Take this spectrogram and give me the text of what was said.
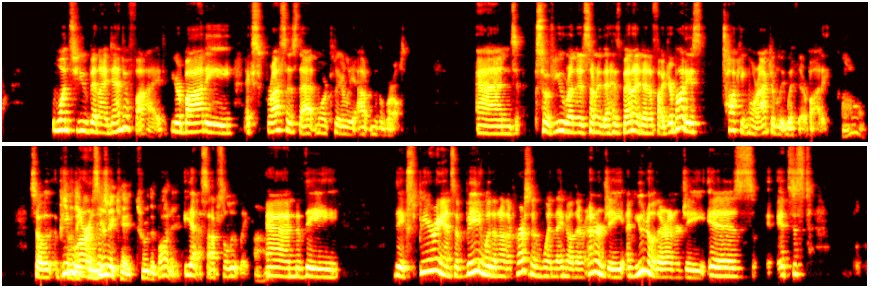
once you've been identified, your body expresses that more clearly out into the world. And so if you run into somebody that has been identified, your body is talking more actively with their body. Oh, So people so are communicate through the body. Yes, absolutely. Uh-huh. And the the experience of being with another person when they know their energy and you know their energy is it's just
